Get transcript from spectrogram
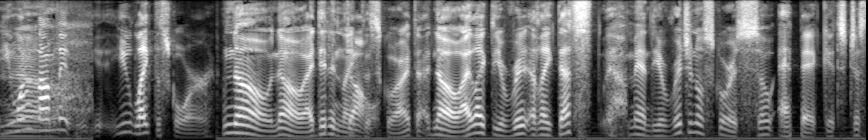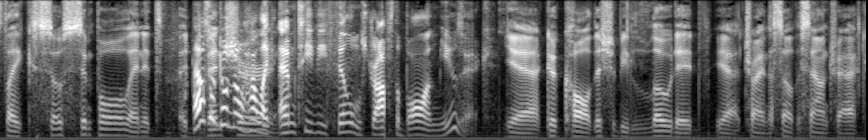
you want to nominate? You like the score? No, no, I didn't like Don't. the score. I, th- no, I like the original. like that's oh, man. The original score is so epic. It's just like so simple and it's. I also don't know how like MTV Films drops the ball on music. yeah, good call. This should be loaded. Yeah, trying to sell the soundtrack.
